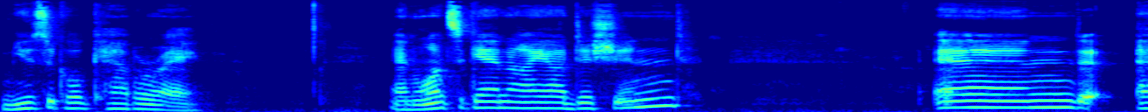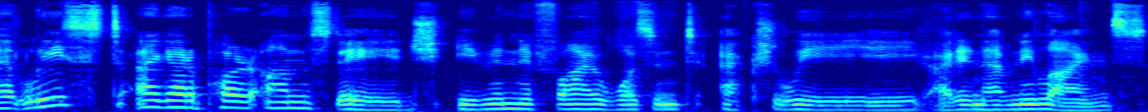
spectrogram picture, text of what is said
musical cabaret. And once again, I auditioned. And at least I got a part on the stage, even if I wasn't actually, I didn't have any lines.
